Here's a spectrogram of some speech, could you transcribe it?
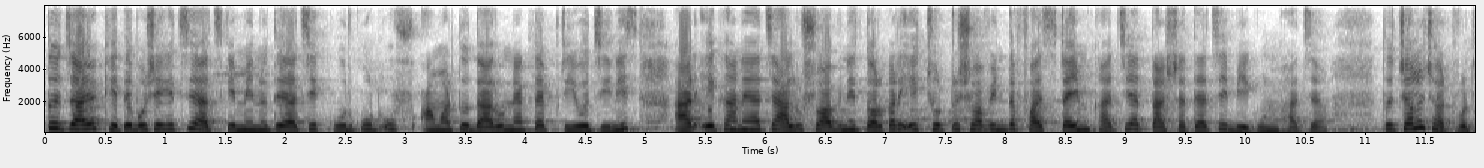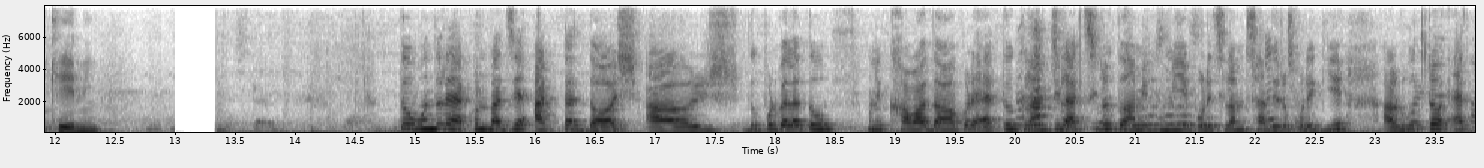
তো যাই হোক, খেতে বসে গেছি। আজকে মেনুতে আছে কুরকুট। উফ, আমার তো দারুণ একটা প্রিয় জিনিস। আর এখানে আছে আলু সয়াবিনের তরকারি। এই ছোট্ট সয়াবিনটা ফার্স্ট টাইম খাচ্ছি আর তার সাথে আছে বেগুন ভাজা। তো চলো ঝটফট খেয়ে নিই। তো বন্ধুরা, এখন বাজে আটটা দশ, আর দুপুরবেলা তো মানে খাওয়া দাওয়া করে এত ক্লান্তি লাগছিল, তো আমি ঘুমিয়ে পড়েছিলাম ছাদের উপরে গিয়ে। আর রোদটাও এত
